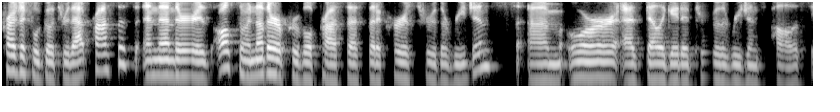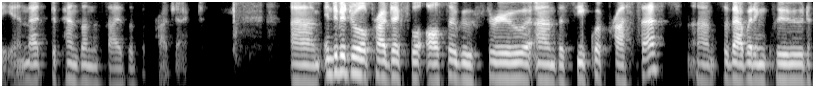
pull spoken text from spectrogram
projects will go through that process. And then there is also another approval process that occurs through the regents or as delegated through the regents policy. And that depends on the size of the project. Um, individual projects will also go through um, the CEQA process. Um, so that would include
